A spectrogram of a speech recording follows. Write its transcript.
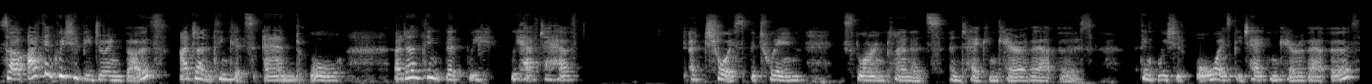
So I think we should be doing both. I don't think it's and or. I don't think that we, we have to have a choice between exploring planets and taking care of our Earth. I think we should always be taking care of our Earth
